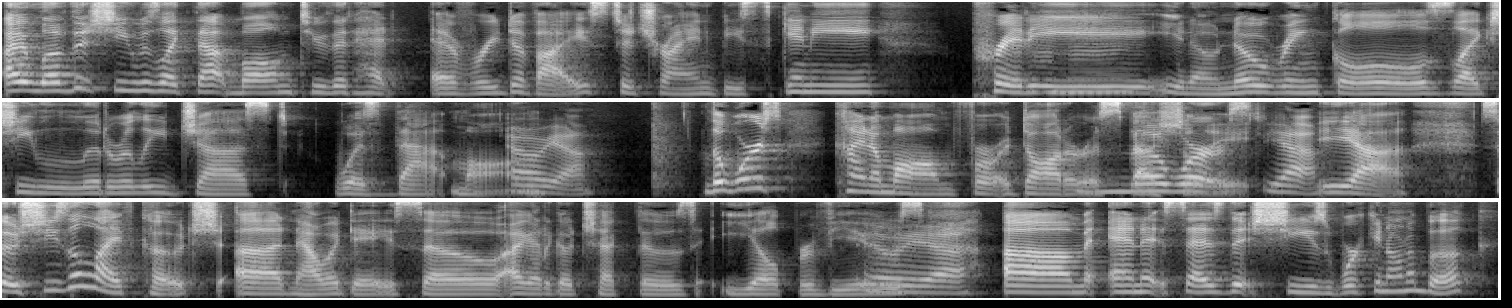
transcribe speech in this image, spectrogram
I love that she was like that mom too that had every device to try and be skinny, pretty, Mm-hmm. you know, no wrinkles. Like she literally just was that mom. Oh yeah. The worst kind of mom for a daughter, especially. The worst, yeah. Yeah. So she's a life coach uh, nowadays. So I got to go check those Yelp reviews. Oh, yeah. Um, and it says that she's working on a book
